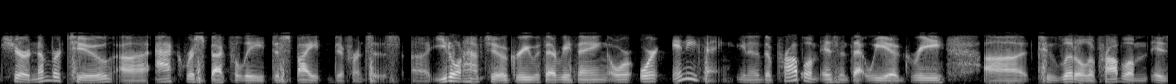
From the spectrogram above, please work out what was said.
Sure. Number two, uh, act respectfully despite differences. Uh, you don't have to agree with everything or, or anything. You know, the problem isn't that we agree uh, too little. The problem is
